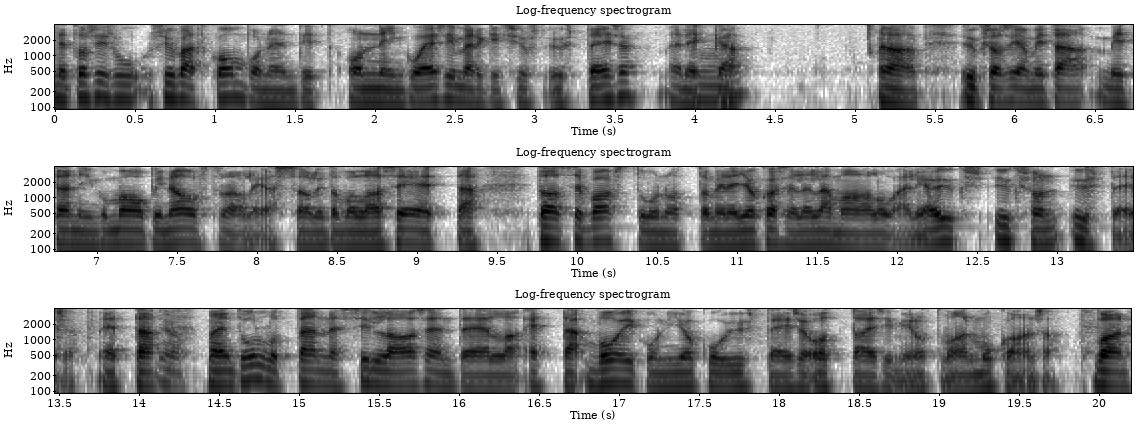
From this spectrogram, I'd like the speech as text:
ne tosi su- syvät komponentit on niin kuin esimerkiksi just yhteisö, eli mm yksi asia, mitä, mitä niin kuin mä opin Australiassa, oli tavallaan se, että taas se vastuunottaminen jokaiselle elämäalueelle. Ja yksi, yksi on yhteisö. Että Joo. mä en tullut tänne sillä asenteella, että voi kun joku yhteisö ottaisi minut vaan mukaansa. Vaan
